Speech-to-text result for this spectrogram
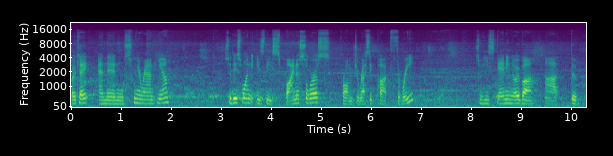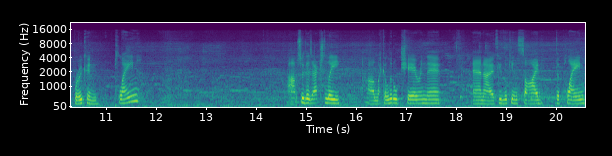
Okay, and then we'll swing around here. So this one is the Spinosaurus from Jurassic Park 3. So he's standing over uh, the broken plane. Um, so there's actually uh, like a little chair in there. And uh, if you look inside the plane,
